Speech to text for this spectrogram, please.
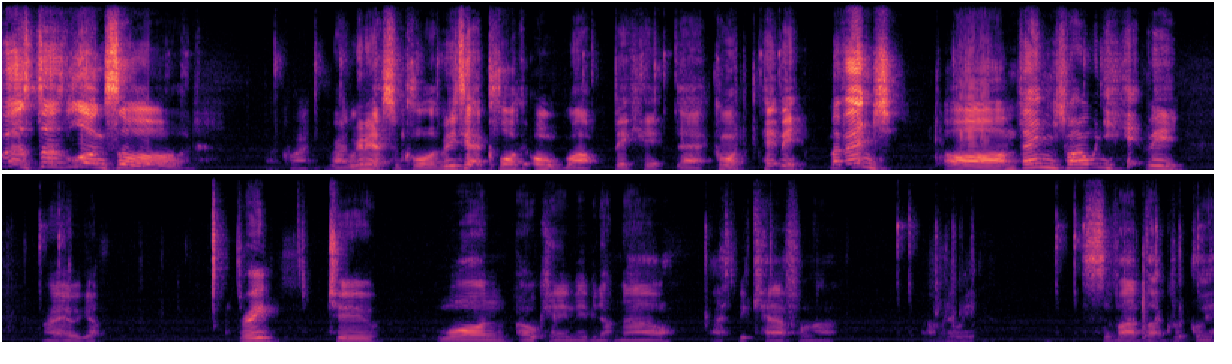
Vesta's Longsword! Not quite. Right, we're to get some claws. We need to get a claw. Oh, wow. Big hit there. Come on. Hit me. My Venge! Oh, I'm Venge. Why won't you hit me? Alright, here we go. Three, two, one. Okay, maybe not now. I have to be careful now. I'm to wait. Survive that quickly.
